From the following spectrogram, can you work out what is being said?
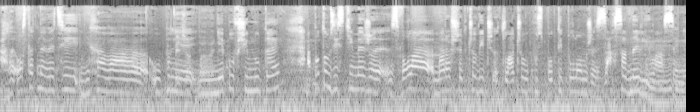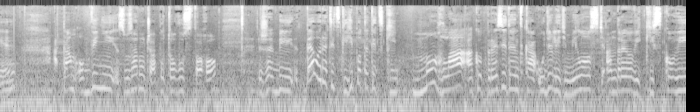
ale ostatné veci necháva úplne nepovšimnuté. A potom zistíme, že zvolá Maroš Ševčovič tlačovku s podtitulom, že zásadné vyhlásenie a tam obviní Zuzanu Čaputovu z toho, že by teoreticky, hypoteticky mohla ako prezidentka udeliť milosť Andrejovi Kiskovi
